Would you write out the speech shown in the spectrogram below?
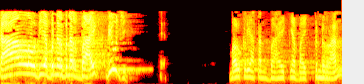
Kalau dia benar-benar baik, diuji. Baru kelihatan baiknya baik beneran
